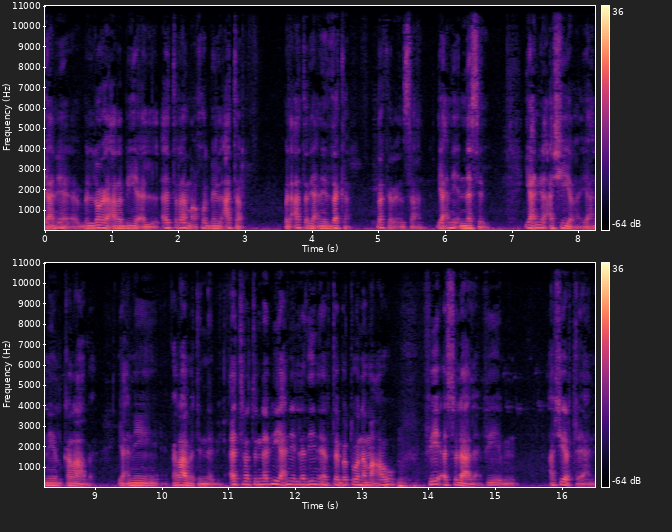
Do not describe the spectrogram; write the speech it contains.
يعني باللغة العربية الأترة مأخوذ من العتر. والعتر يعني الذكر ذكر إنسان. يعني النسل. يعني العشيرة يعني القرابة. يعني قرابة النبي. أترة النبي يعني الذين يرتبطون معه في السلالة في عشيرته يعني.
